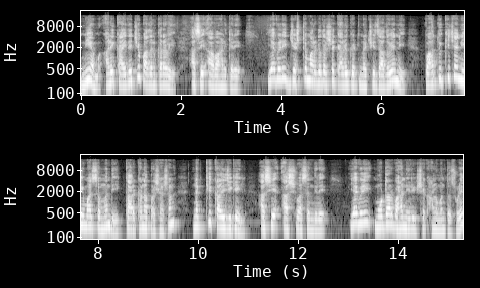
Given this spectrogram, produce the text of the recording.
नियम आणि कायद्याचे पालन करावे असे आवाहन केले. यावेळी ज्येष्ठ मार्गदर्शक ॲडव्होकेट नची जाधव यांनी वाहतुकीच्या नियमासंबंधी कारखाना प्रशासन नक्की काळजी घेईल असे आश्वासन दिले. यावेळी मोटार वाहन निरीक्षक हनुमंत सुळे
